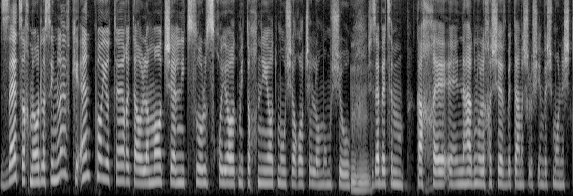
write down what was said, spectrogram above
זה צריך מאוד לשים לב, כי אין פה יותר את העולמות של ניצול זכויות מתוכניות מאושרות שלא מומשו, mm-hmm. שזה בעצם, כך אה, אה, נהגנו לחשב בתמ"א 38-2.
